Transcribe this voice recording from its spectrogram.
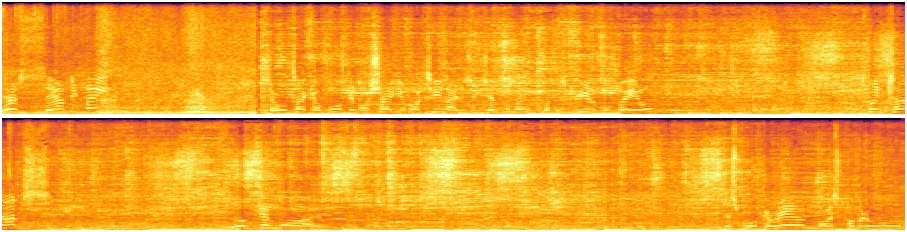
Yes, sounding mean. So we'll take a walk and I'll show you what's here ladies and gentlemen. Got this beautiful wheel. Twin carbs. Looking wild. Just walk around, nice Commodore.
